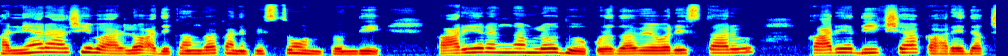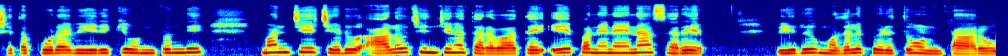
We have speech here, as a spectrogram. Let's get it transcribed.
కన్యారాశి వారిలో అధికంగా కనిపిస్తూ ఉంటుంది. కార్యరంగంలో దూకుడుగా వ్యవహరిస్తారు. కార్యదీక్ష కార్యదక్షత కూడా వీరికి ఉంటుంది. మంచి చెడు ఆలోచించిన తర్వాత ఏ పనినైనా సరే వీరు మొదలు పెడుతూ ఉంటారు.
